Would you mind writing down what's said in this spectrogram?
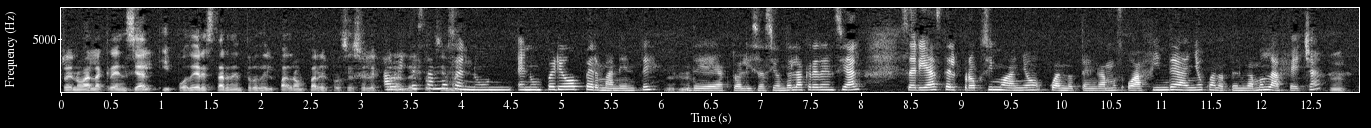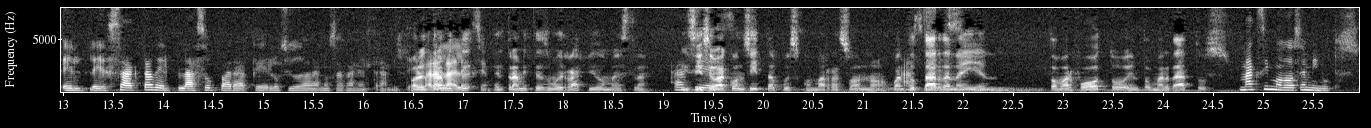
renovar la credencial y poder estar dentro del padrón para el proceso electoral Ahorita del estamos en un, en un periodo permanente de actualización de la credencial. Sería hasta el próximo año cuando tengamos, o a fin de año cuando tengamos la fecha el, exacta del plazo para que los ciudadanos hagan el trámite Ahora, el, para la elección. el trámite es muy rápido, maestra. y si se va con cita, pues con más razón, ¿no? ¿Cuánto Así tardan es. ahí en tomar foto, en tomar datos. Máximo 12 minutos.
